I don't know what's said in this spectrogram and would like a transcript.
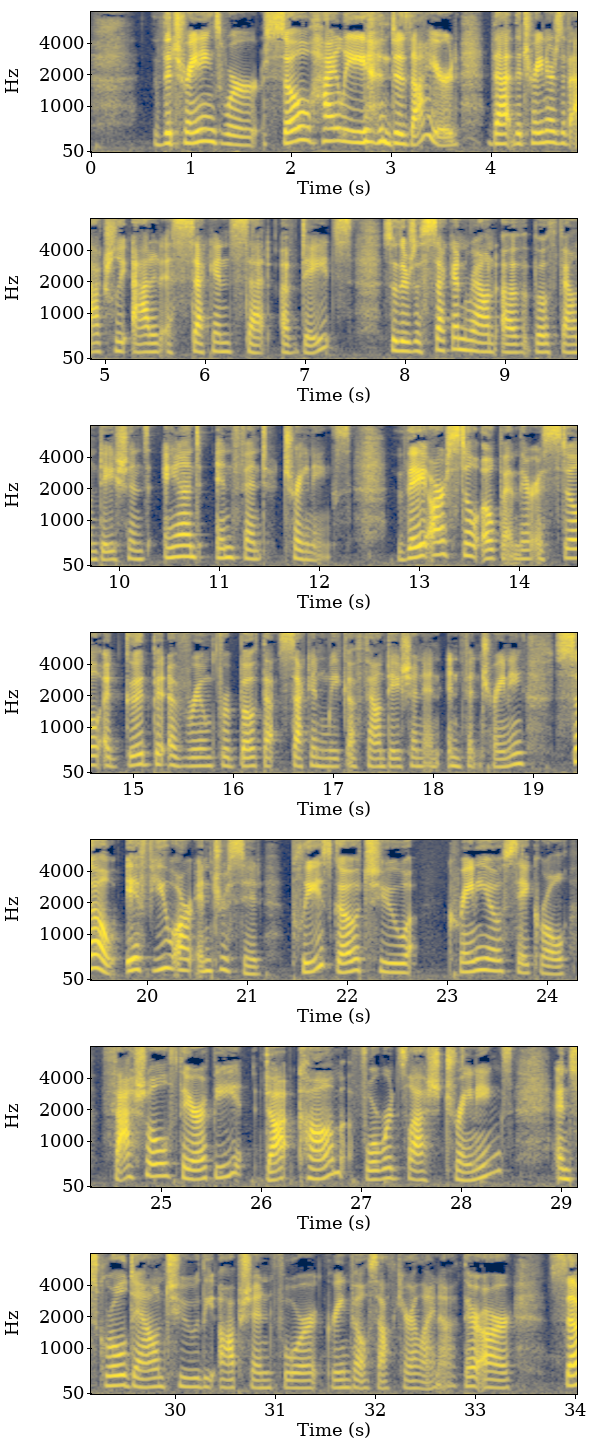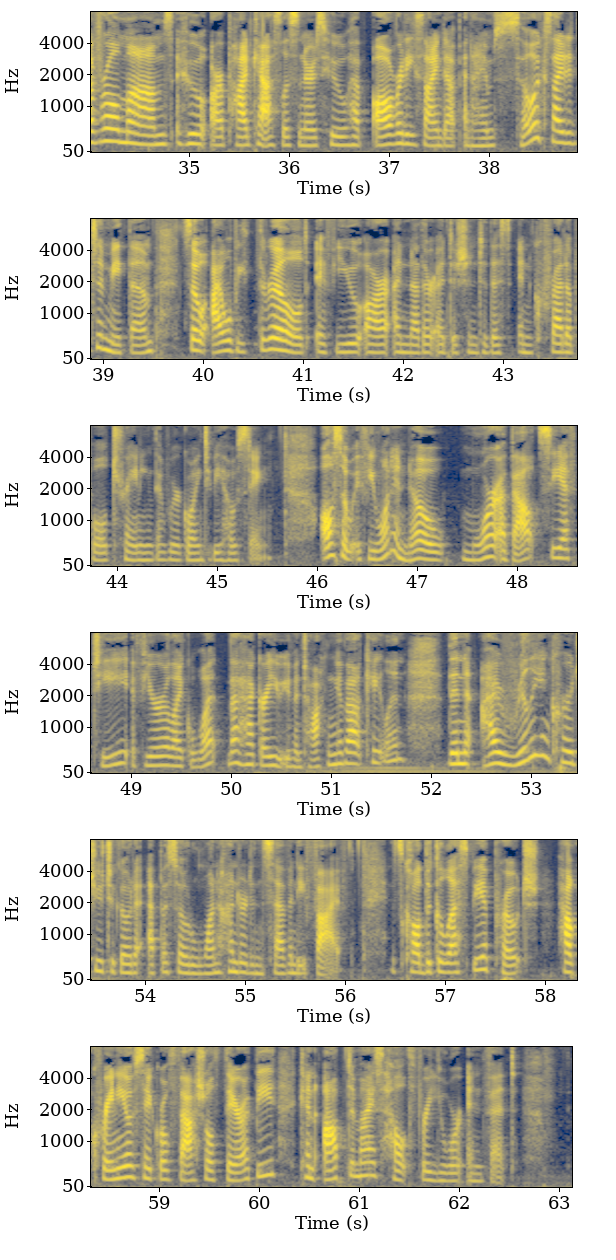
the trainings were so highly desired that the trainers have actually added a second set of dates. So there's a second round of both foundations and infant trainings. They are still open. There is still a good bit of room for both that second week of foundation and infant training. So if you are interested, please go to craniosacral fascialtherapy.com forward slash trainings and scroll down to the option for Greenville, South Carolina. There are several moms who are podcast listeners who have already signed up, and I am so excited to meet them. So I will be thrilled if you are another addition to this incredible training that we're going to be hosting. Also, if you want to know more about CFT, if you're like, what the heck are you even talking about, Caitlin? Then I really encourage you to go to episode 175. It's called The Gillespie Approach How Craniosacral Fascial Therapy Can Optimize Health for Your Infant.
